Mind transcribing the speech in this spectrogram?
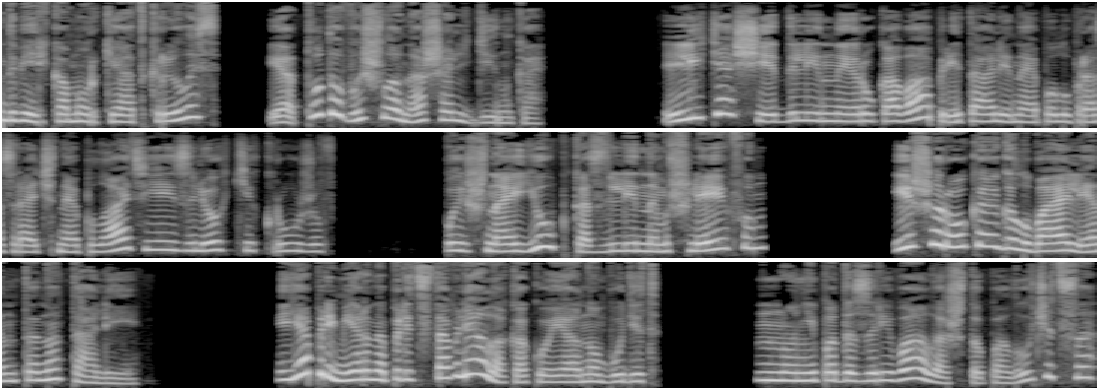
Дверь коморки открылась, и оттуда вышла наша льдинка. Летящие длинные рукава, приталенное полупрозрачное платье из легких кружев, пышная юбка с длинным шлейфом и широкая голубая лента на талии. Я примерно представляла, какое оно будет, но не подозревала, что получится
